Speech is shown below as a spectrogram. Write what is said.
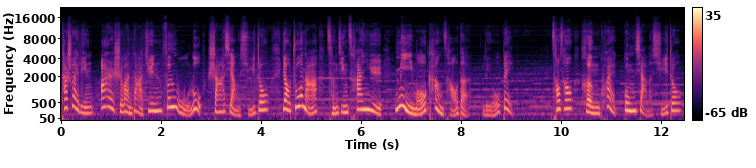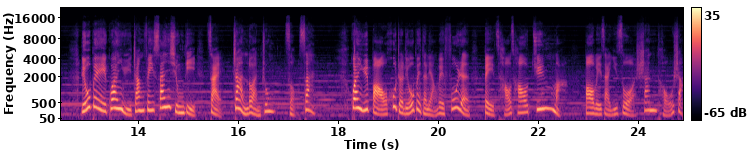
他率领二十万大军，分五路杀向徐州，要捉拿曾经参与密谋抗曹的。刘备，曹操很快攻下了徐州。刘备、关羽、张飞三兄弟在战乱中走散。关羽保护着刘备的两位夫人被曹操军马包围在一座山头上。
